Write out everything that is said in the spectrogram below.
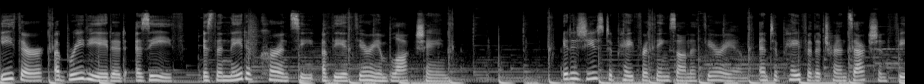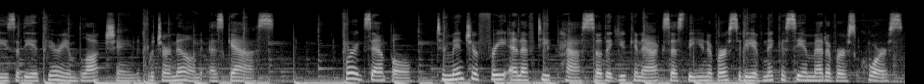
Ether, abbreviated as ETH, is the native currency of the Ethereum blockchain. It is used to pay for things on Ethereum and to pay for the transaction fees of the Ethereum blockchain, which are known as gas. For example, to mint your free NFT pass so that you can access the University of Nicosia Metaverse course,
